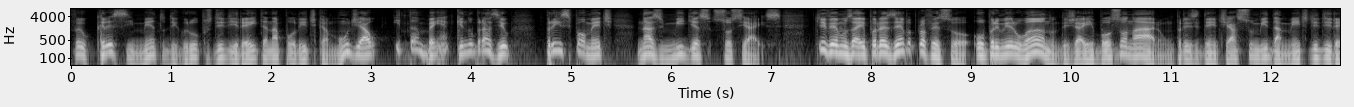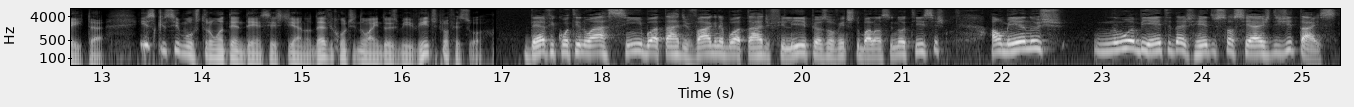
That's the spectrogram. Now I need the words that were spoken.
foi o crescimento de grupos de direita na política mundial e também aqui no Brasil, principalmente nas mídias sociais. Tivemos aí, por exemplo, professor, o primeiro ano de Jair Bolsonaro, um presidente assumidamente de direita. Isso que se mostrou uma tendência este ano deve continuar em 2020, professor? Deve continuar sim. Boa tarde, Wagner. Boa tarde, Felipe, aos ouvintes do Balanço de Notícias. Ao menos no ambiente das redes sociais digitais.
